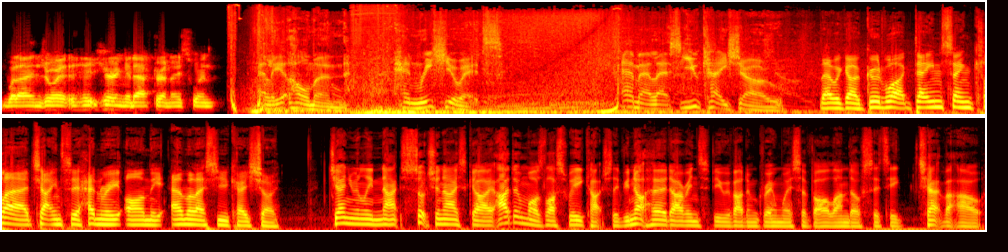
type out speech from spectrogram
but I enjoy it, hearing it after a nice win. Elliot Holman, Henry Hewitt, MLS UK show. There we go. Good work. Dayne St. Clair chatting to Henry on the MLS UK show. Genuinely such a nice guy. Adam was last week, actually. If you've not heard our interview with Adam Grinwis of Orlando City, check that out.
